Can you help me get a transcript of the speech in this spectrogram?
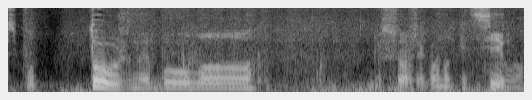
Щось потужне було. І що ж як воно підсіло?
